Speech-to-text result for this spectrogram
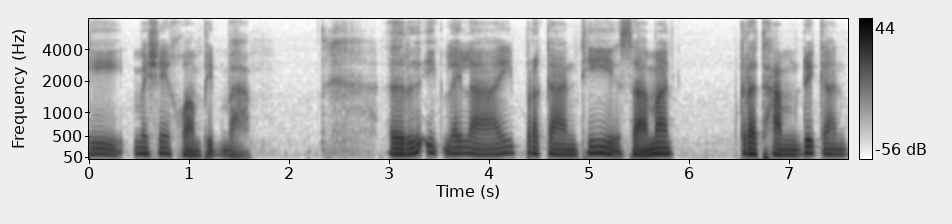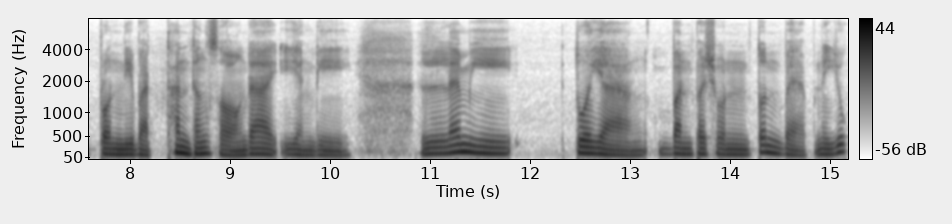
ที่ไม่ใช่ความผิดบาป หรืออีกหลาย ๆ ประการที่สามารถ กระทำด้วยการปรนนิบัติท่านทั้งสองได้อย่างดี และมีตัวอย่างบรรพชนต้นแบบในยุค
